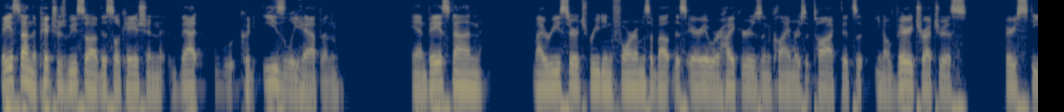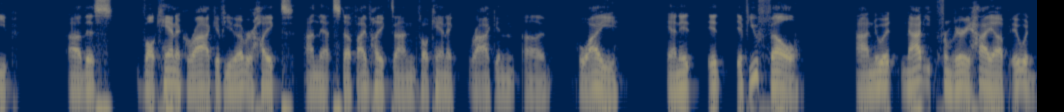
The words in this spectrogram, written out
Based on the pictures we saw of this location, that w- could easily happen. And based on my research, reading forums about this area where hikers and climbers have talked, it's you know very treacherous, very steep. Uh, this volcanic rock, if you've ever hiked on that stuff, I've hiked on volcanic rock in uh, Hawaii, and it it if you fell onto it, not from very high up, it would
